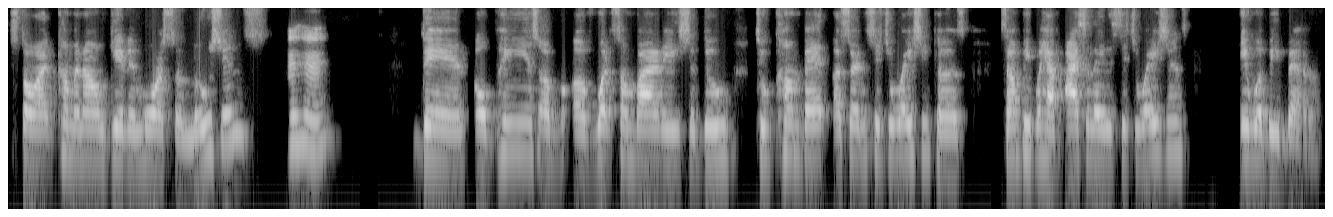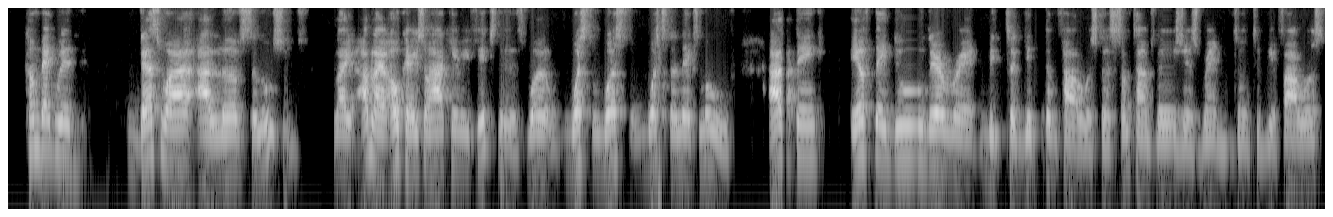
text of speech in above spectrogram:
start coming on giving more solutions, mm-hmm. than opinions of, of what somebody should do to combat a certain situation because some people have isolated situations it would be better. Come back with that's why i love solutions. Like i'm like okay so how can we fix this? What what's what's what's the next move? I think if they do their rent to get the followers because sometimes they just rent to, get followers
